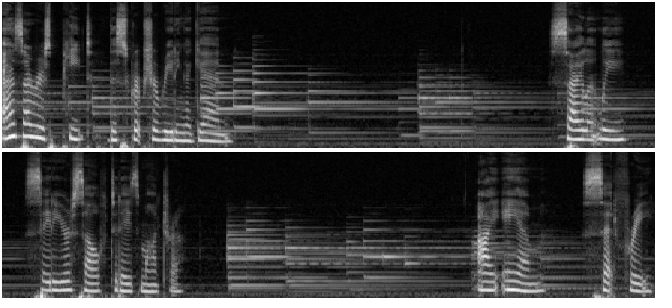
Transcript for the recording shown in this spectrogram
As I repeat this scripture reading again, silently say to yourself today's mantra I am set free.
